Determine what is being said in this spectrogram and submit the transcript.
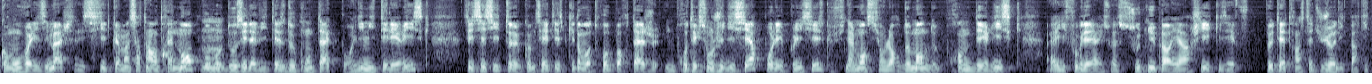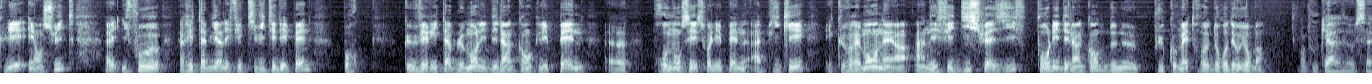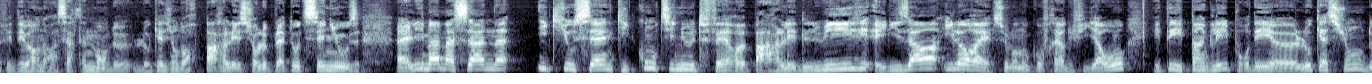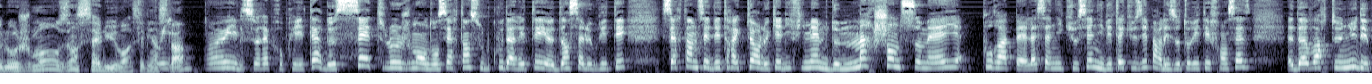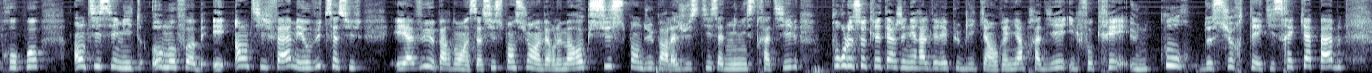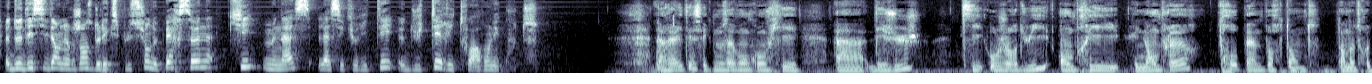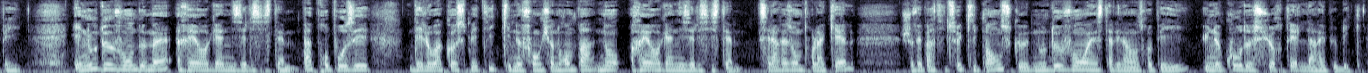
comme on voit les images, ça nécessite même un certain entraînement pour mm. doser la vitesse de contact, pour limiter les risques. Ça nécessite, comme ça a été expliqué dans votre reportage, une protection judiciaire pour les policiers, parce que finalement, si on leur demande de prendre des risques, il faut que derrière ils soient soutenus par la hiérarchie et qu'ils aient peut-être un statut juridique particulier. Et ensuite, il faut rétablir l'effectivité des peines pour que véritablement les délinquants, que les peines euh, prononcées soient les peines appliquées et que vraiment on ait un, effet dissuasif pour les délinquants de ne plus commettre de rodéo urbain. En tout cas, ça fait débat. On aura certainement de l'occasion d'en reparler sur le plateau de CNews. Euh, l'imam Hassan Ikyusen qui continue de faire parler de lui. Et Elisa, il aurait, selon nos confrères du Figaro, été épinglé pour des euh, locations de logements insalubres. C'est bien cela? Oui, il serait propriétaire de sept logements, dont certains sous le coup d'arrêté euh, d'insalubrité. Certains de ses détracteurs le qualifient même de marchand de sommeil. Pour rappel, Hassan Ikyusen, il est accusé par les autorités françaises d'avoir tenu des propos antisémites, homophobes et anti-femmes. Et au vu de sa et a vu pardon, sa suspension envers le Maroc suspendue par la justice administrative pour le secrétaire général des Républicains, Aurélien Pradier, il faut créer une cour de sûreté qui serait capable de décider en urgence de l'expulsion de personnes qui menacent la sécurité du territoire. On l'écoute. La réalité, c'est que nous avons confié à des juges qui, aujourd'hui, ont pris une ampleur trop importante dans notre pays. Et nous devons demain réorganiser le système. Pas proposer des lois cosmétiques qui ne fonctionneront pas. Non, réorganiser le système. C'est la raison pour laquelle je fais partie de ceux qui pensent que nous devons installer dans notre pays une Cour de sûreté de la République,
